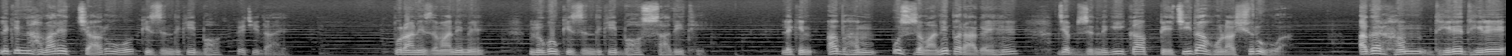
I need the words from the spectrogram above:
लेकिन हमारे चारों ओर की ज़िंदगी बहुत पेचीदा है। पुराने जमाने में लोगों की ज़िंदगी बहुत सादी थी। लेकिन अब हम उस जमाने पर आ गए हैं, जब ज़िंदगी का पेचीदा होना शुरू हुआ। अगर हम धीरे-धीरे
